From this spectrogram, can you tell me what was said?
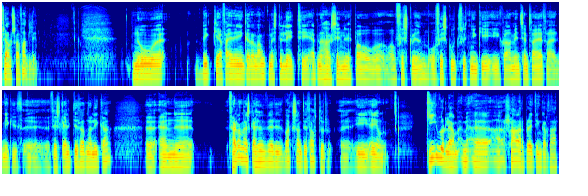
frjálsa falli. Nú byggja færiðingar að langmestu leiti efnahagsinn upp á, á fiskviðum og fiskútflutningi í hvaða mynd sem það er. Það er mikið uh, fiskeldi þarna líka uh, en ferðarmennska hefur verið vaksandi þáttur í eigunum. Gífurlega hraðarbreytingar þar.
